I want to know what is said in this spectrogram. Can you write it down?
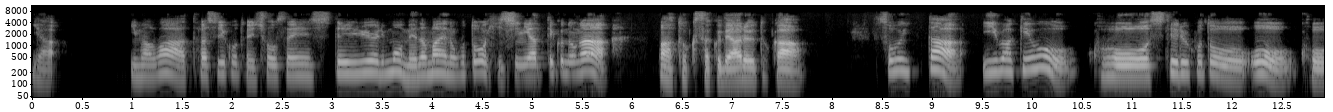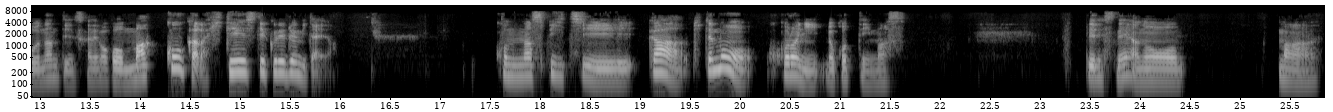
いや、今は新しいことに挑戦しているよりも目の前のことを必死にやっていくのが、まあ、得策であるとか、そういった言い訳を、こうしてることを、こう、なんていうんですかね、こう、真っ向から否定してくれるみたいな。こんなスピーチがとても心に残っています。でですね、あの、まあ、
